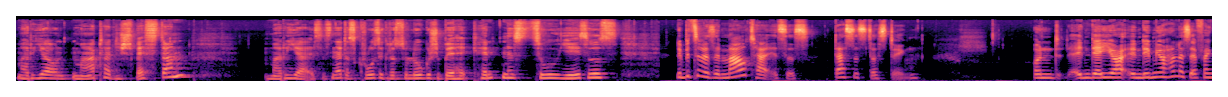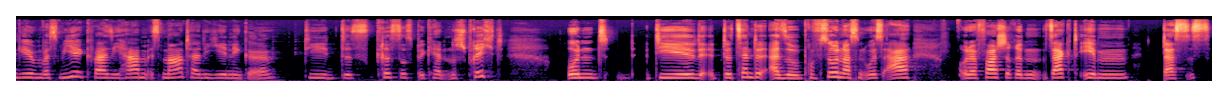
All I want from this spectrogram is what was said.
Maria und Martha, die Schwestern. Maria ist es, ne? Das große christologische Bekenntnis zu Jesus. Beziehungsweise Martha ist es. Das ist das Ding. Und in, der jo in dem Johannesevangelium, was wir quasi haben, ist Martha diejenige, die das Christusbekenntnis spricht. Und die Dozentin, also Professorin aus den USA oder Forscherin, sagt eben, dass es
